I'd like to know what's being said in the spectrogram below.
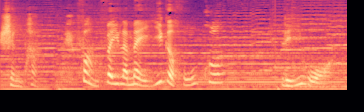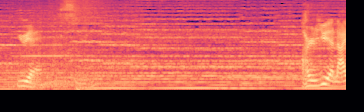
生怕放飞了每一个湖泊，离我远。而越来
